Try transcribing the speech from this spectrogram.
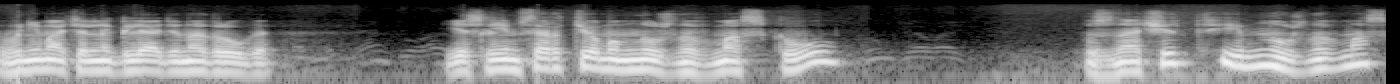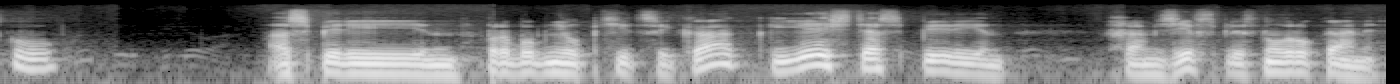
внимательно глядя на друга. Если им с Артемом нужно в Москву, Значит, им нужно в Москву. Аспирин, пробубнил птицей. Как есть аспирин? Хамзи всплеснул руками.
